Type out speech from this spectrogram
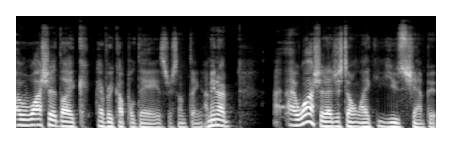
I will wash it like every couple days or something. I mean, I I wash it. I just don't like use shampoo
